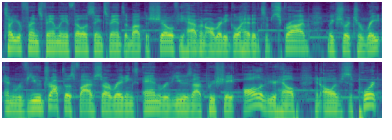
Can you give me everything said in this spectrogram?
Tell your friends, family, and fellow Saints fans about the show. If you haven't already, go ahead and subscribe. Make sure to rate and review. Drop those five star ratings and reviews. I appreciate all of your help and all of your support.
